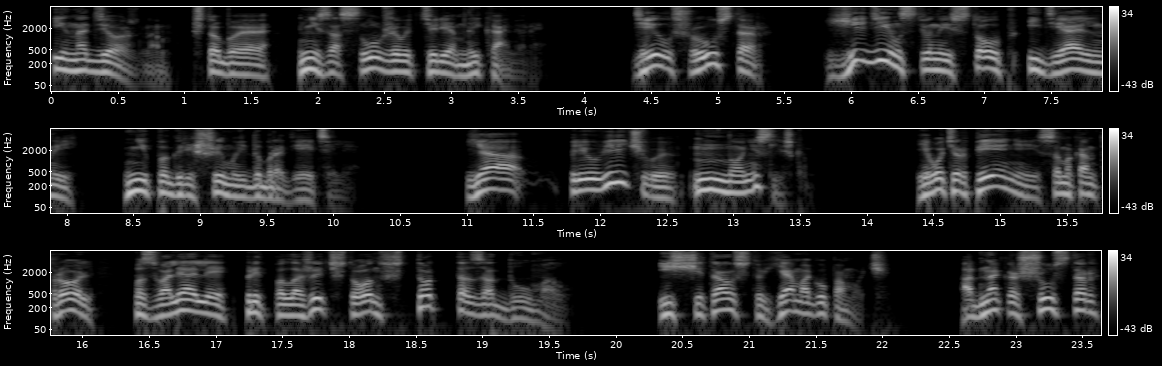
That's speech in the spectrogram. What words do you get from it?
и надежным, чтобы не заслуживать тюремной камеры. Дил Шустер — единственный столб идеальной, непогрешимой добродетели. Я преувеличиваю, но не слишком. Его терпение и самоконтроль позволяли предположить, что он что-то задумал и считал, что я могу помочь. Однако Шустер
